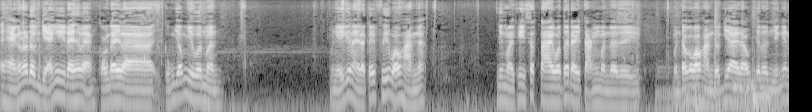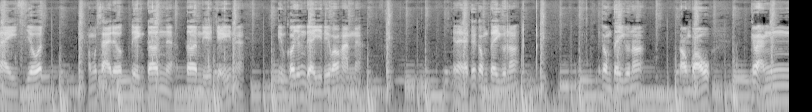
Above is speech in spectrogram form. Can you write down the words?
Cái hàng của nó đơn giản như đây thôi bạn. Còn đây là cũng giống như bên mình. Mình nghĩ cái này là cái phiếu bảo hành á nhưng mà khi sách tay qua tới đây tặng mình rồi thì mình đâu có bảo hành được với ai đâu, cho nên những cái này vô ích, không có xài được. Điền tên nè, tên địa chỉ nè, khi mà có vấn đề gì đi bảo hành nè. Cái này là cái công ty của nó, cái công ty của nó. Toàn bộ, các bạn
